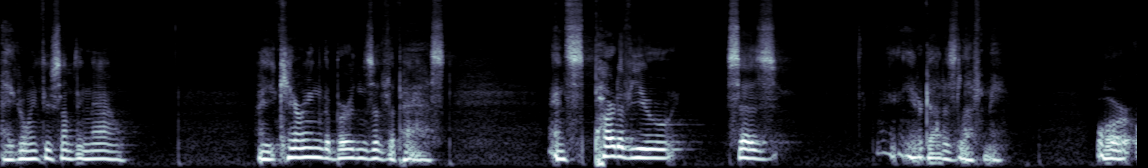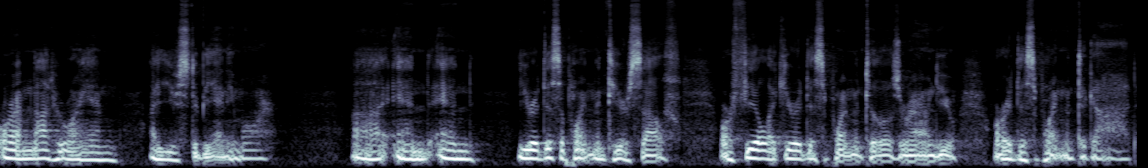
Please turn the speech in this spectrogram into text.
Are you going through something now? Are you carrying the burdens of the past? And part of you says, you know, God has left me, or, or I'm not who I am, I used to be anymore. Uh, and, and you're a disappointment to yourself or feel like you're a disappointment to those around you or a disappointment to God.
